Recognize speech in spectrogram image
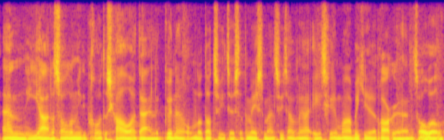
En ja, dat zal dan niet op grote schaal uiteindelijk kunnen, omdat dat zoiets is dat de meeste mensen zoiets hebben van ja, eetschema, een beetje raggen en het zal wel.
